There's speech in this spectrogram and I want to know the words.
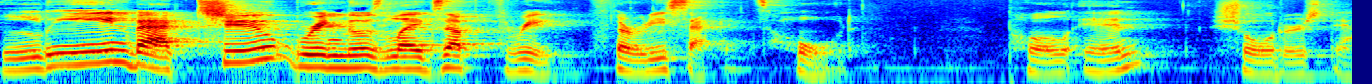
lean back. Two, bring those legs up. Three, 30 seconds. Hold. Pull in, shoulders down.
